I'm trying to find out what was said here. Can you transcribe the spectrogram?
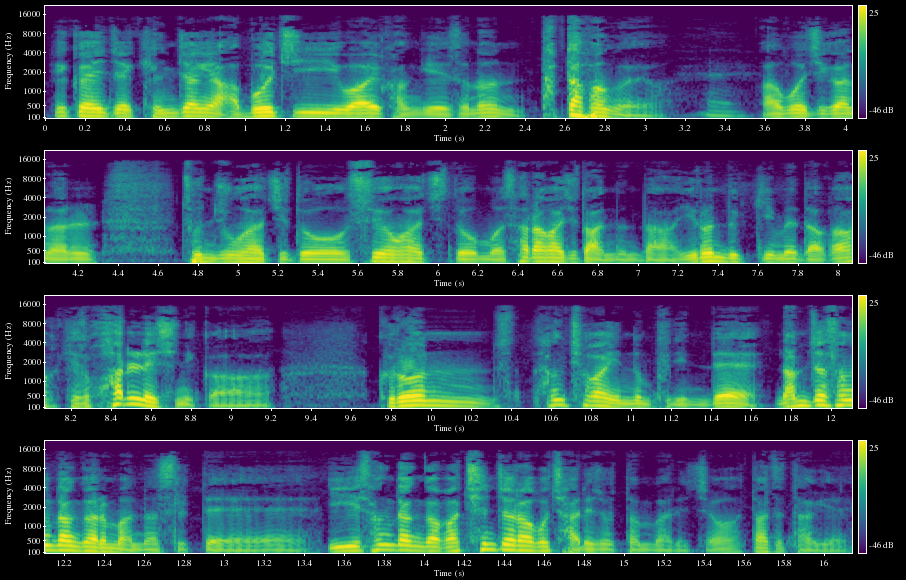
그러니까 이제 굉장히 아버지와의 관계에서는 답답한 거예요. 아버지가 나를 존중하지도 수용하지도 뭐 사랑하지도 않는다. 이런 느낌에다가 계속 화를 내시니까 그런 상처가 있는 분인데 남자 상담가를 만났을 때 이 상담가가 친절하고 잘해줬단 말이죠. 따뜻하게.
